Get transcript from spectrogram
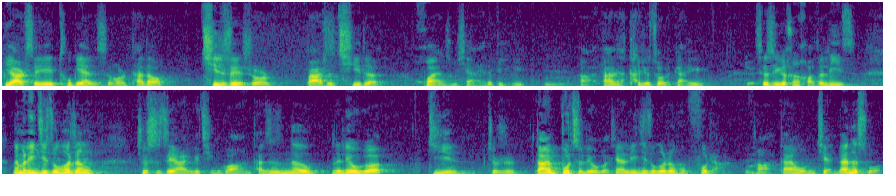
BRCA 突变的时候，他到七十岁的时候，八十七的患乳腺癌的比例，嗯啊，当然他就做了干预对，这是一个很好的例子。那么临期综合征就是这样一个情况，它是那那六个基因，就是当然不止六个，现在临期综合征很复杂啊。当然我们简单的说，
